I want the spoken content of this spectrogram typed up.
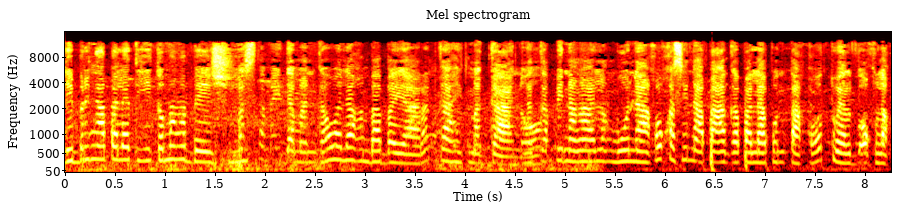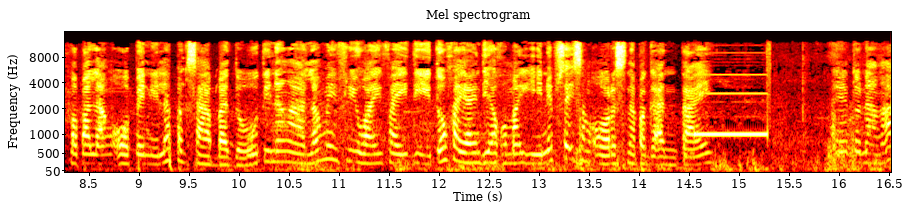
Libre nga pala dito mga beshi. Basta may daman ka, wala kang babayaran kahit magkano. Nagkape na nga lang muna ako kasi napaaga pala punta ko. 12 o'clock pa pala ang open nila pag Sabado. Buti na nga lang may free wifi dito kaya hindi ako maiinip sa isang oras na pag-aantay. Eto na nga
